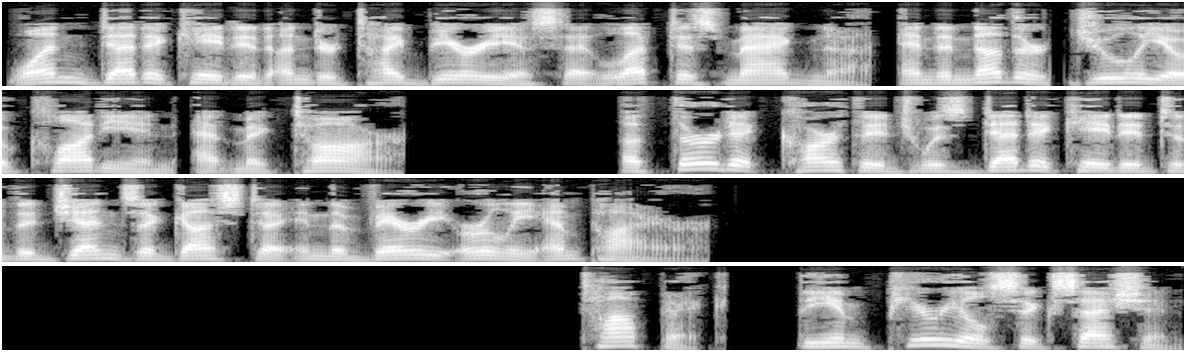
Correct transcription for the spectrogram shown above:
one dedicated under Tiberius at Leptis Magna, and another Julio Claudian at Mactar. A third at Carthage was dedicated to the gens Augusta in the very early empire. The imperial succession.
